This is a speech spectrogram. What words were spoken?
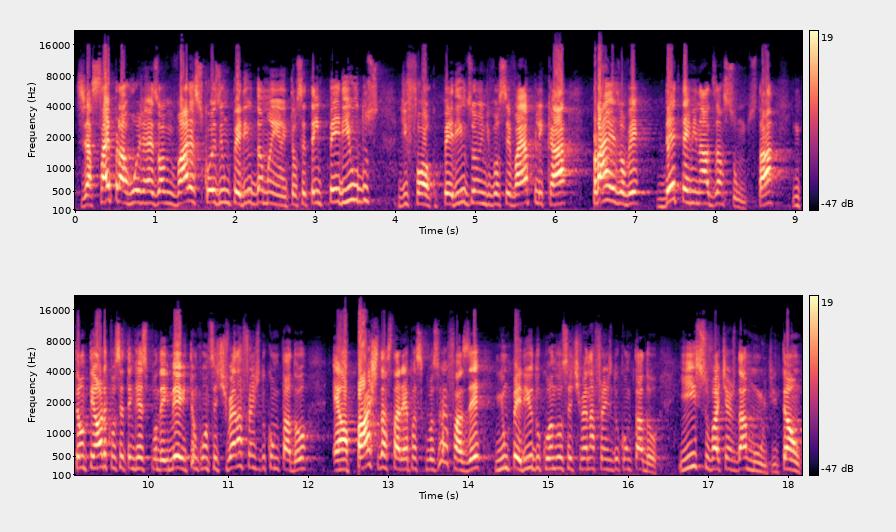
você já sai para a rua, já resolve várias coisas em um período da manhã. Então você tem períodos de foco, períodos onde você vai aplicar para resolver determinados assuntos, tá? Então tem hora que você tem que responder e-mail, então quando você estiver na frente do computador, é uma parte das tarefas que você vai fazer em um período quando você estiver na frente do computador. E isso vai te ajudar muito. Então,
